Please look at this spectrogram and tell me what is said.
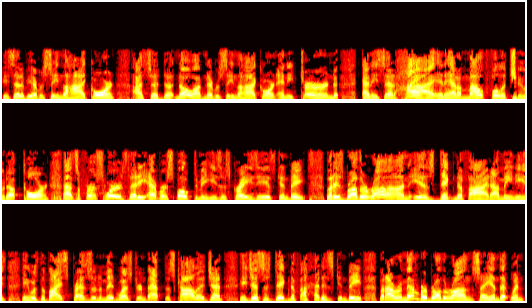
He said, Have you ever seen the high corn? I said, uh, No, I've never seen the high corn. And he turned and he said, Hi, and had a mouthful of chewed up corn. That's the first words that he ever spoke to me. He's as crazy as can be. But his brother Ron is dignified. I mean, he's, he was the vice president of Midwestern Baptist College, and he's just as dignified as can be. But I remember Brother Ron saying that when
